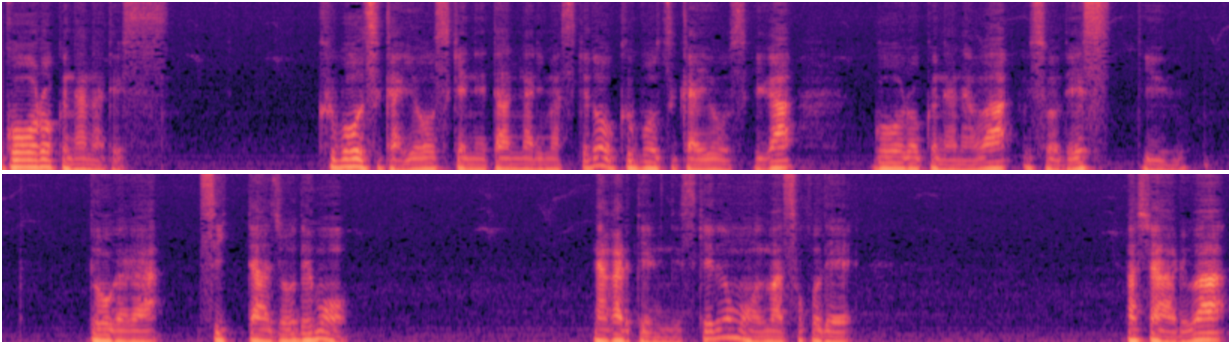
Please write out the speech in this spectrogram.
567です。窪塚洋介ネタになりますけど窪塚洋介が567は嘘ですっていう動画が Twitter 上でも流れてるんですけども、まあ、そこでバシャールは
